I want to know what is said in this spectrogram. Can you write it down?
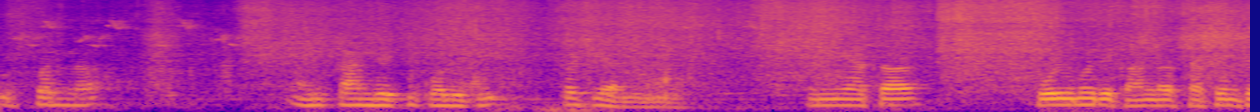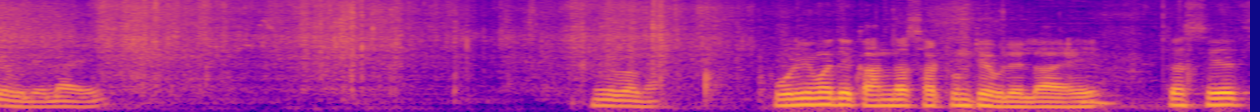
उत्पन्न आणि कांद्याची क्वालिटी कशी आलेली आहे? त्यांनी आता पोळीमध्ये कांदा साठवून ठेवलेला आहे. हे बघा पोळीमध्ये कांदा साठवून ठेवलेला आहे. तसेच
